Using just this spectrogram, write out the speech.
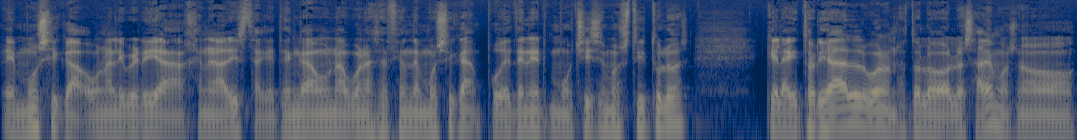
en música o una librería generalista que tenga una buena sección de música puede tener muchísimos títulos que la editorial, bueno, nosotros lo, lo sabemos, no,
